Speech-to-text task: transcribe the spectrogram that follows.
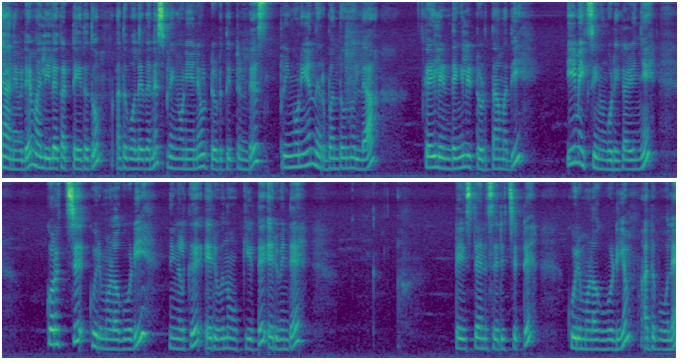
ഞാനിവിടെ മല്ലിയില കട്ട് ചെയ്തതും അതുപോലെ തന്നെ സ്പ്രിംഗ് ഓണിയനും ഇട്ട് കൊടുത്തിട്ടുണ്ട് സ്പ്രിംഗ് ഓണിയൻ നിർബന്ധമൊന്നുമില്ല. കയ്യിലുണ്ടെങ്കിൽ ഇട്ട് കൊടുത്താൽ മതി. ഈ മിക്സിങ്ങും കൂടി കഴിഞ്ഞ് കുറച്ച് കുരുമുളക് കൂടി നിങ്ങൾക്ക് എരിവ് നോക്കിയിട്ട് എരിവിന്റെ ടേസ്റ്റ് അനുസരിച്ചിട്ട് കുരുമുളക് പൊടിയും അതുപോലെ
